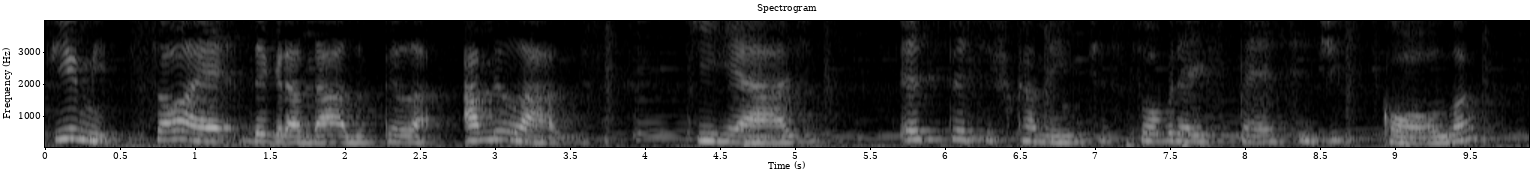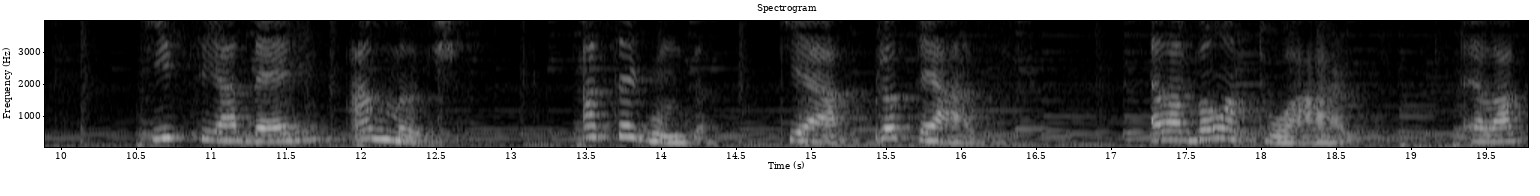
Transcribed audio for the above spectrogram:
filme só é degradado pela amilase, que reage especificamente sobre a espécie de cola que se aderem à mancha. A segunda, que é a protease, elas vão atuar, ela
